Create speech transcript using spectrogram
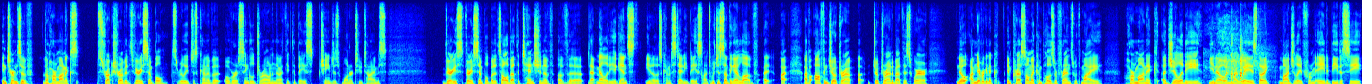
in terms of the harmonics structure of it, it's very simple. It's really just kind of a over a single drone, and then I think the bass changes one or two times. Very very simple, but it's all about the tension of of the that melody against you know those kind of steady bass lines, which is something I love. I, I I've often joked around uh, joked around about this where no, I'm never going to impress all my composer friends with my harmonic agility, you know, and my ways that I modulate from A to B to C.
